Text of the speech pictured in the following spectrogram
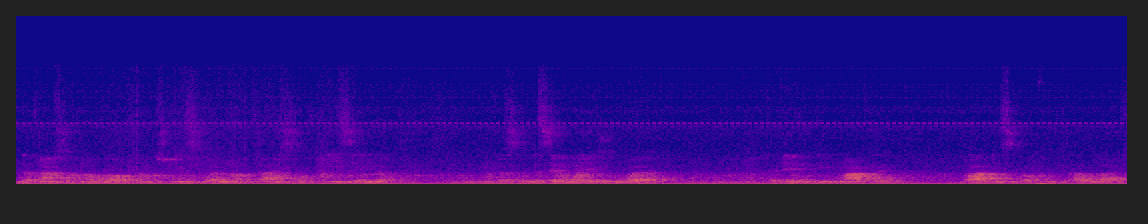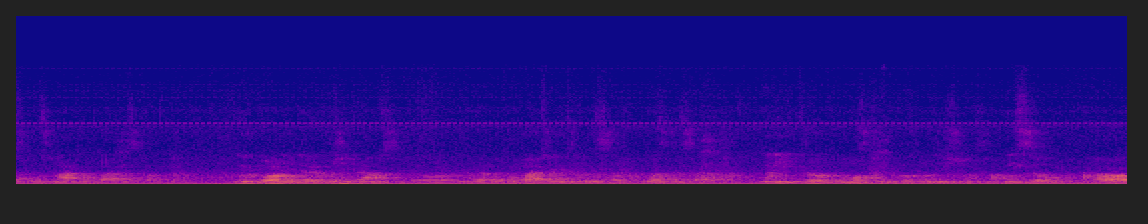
in the times of no war, which means were not times of peace either. Because in the same way we were definitely marked by this conflict, our lives was marked by this conflict. We were born in the refugee camps, or in the occupied territories of Western Sahara we lived through the most difficult conditions, and we saw how our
